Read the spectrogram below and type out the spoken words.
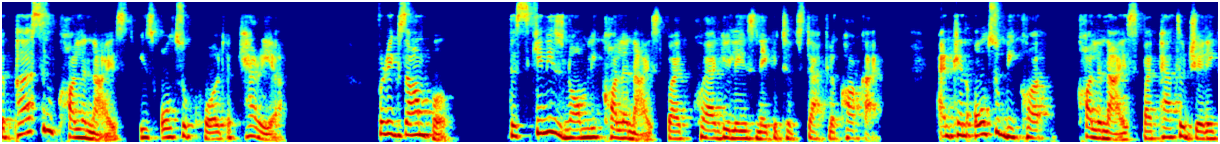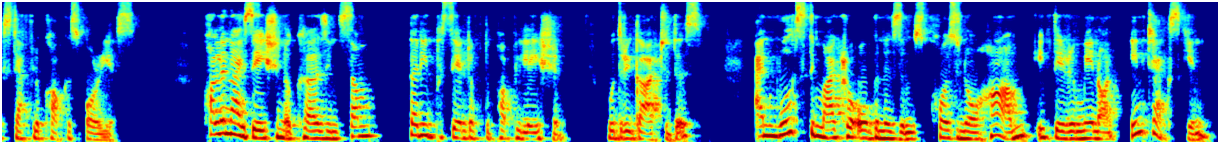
The person colonized is also called a carrier. For example, the skin is normally colonized by coagulase negative staphylococci, and can also be co- colonized by pathogenic Staphylococcus aureus. Colonization occurs in some 30% of the population with regard to this. And whilst the microorganisms cause no harm if they remain on intact skin,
